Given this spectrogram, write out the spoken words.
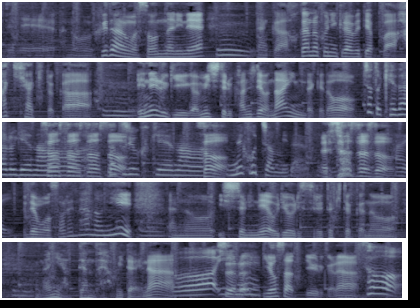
う。でね、あの、普段はそんなにね、うん。なんか他の子に比べてやっぱハキハキとか、うん。エネルギーが満ちてる感じではないんだけど、ちょっと気だるげな、そうそうそうそう脱力系な、そう猫ちゃんみたいな。そうそうそう。はい。でもそれなのに、うんあの、一緒にね、お料理する時とかの、うん何やってんだよ、みたいな、その。良さっていうのかな。そ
